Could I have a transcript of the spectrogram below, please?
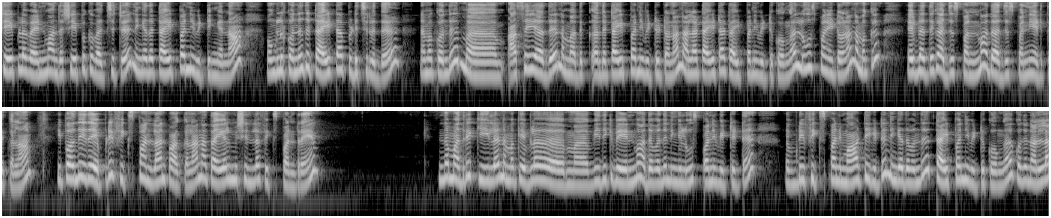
ஷேப்பில் வேணுமோ அந்த ஷேப்புக்கு வச்சுட்டு நீங்கள் அதை டைட் பண்ணி விட்டிங்கன்னா உங்களுக்கு வந்து அது டைட்டாக பிடிச்சிருது. நமக்கு வந்து ம அசையாது. நம்ம அதுக்கு அதை டைட் பண்ணி விட்டுட்டோம்னா நல்லா டைட்டாக டைட் பண்ணி விட்டுக்கோங்க. லூஸ் பண்ணிட்டோம்னா நமக்கு எவ்வளோத்துக்கு அட்ஜஸ்ட் பண்ணணுமோ அதை அட்ஜஸ்ட் பண்ணி எடுத்துக்கலாம். இப்போ வந்து இதை எப்படி ஃபிக்ஸ் பண்ணலான்னு பார்க்கலாம். நான் தையல் மிஷினில் ஃபிக்ஸ் பண்ணுறேன் இந்த மாதிரி கீழே நமக்கு எவ்வளோ ம வீதிக்கு வேணுமோ அதை வந்து நீங்கள் லூஸ் பண்ணி விட்டுட்டு இப்படி ஃபிக்ஸ் பண்ணி மாட்டிக்கிட்டு நீங்கள் அதை வந்து டைட் பண்ணி விட்டுக்கோங்க. கொஞ்சம் நல்லா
